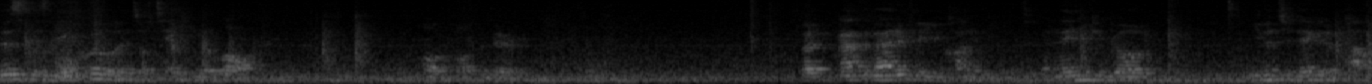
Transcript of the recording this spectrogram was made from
this is the equivalent of taking the log of, of the variable. But mathematically, you can't implement it. And then you can go even to negative powers.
